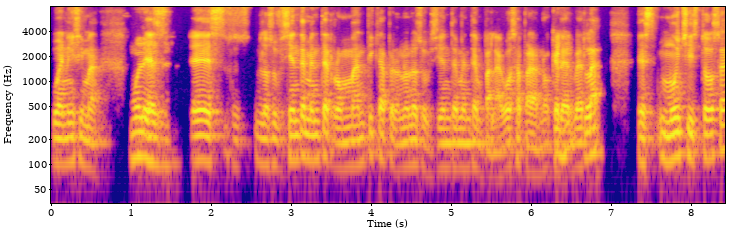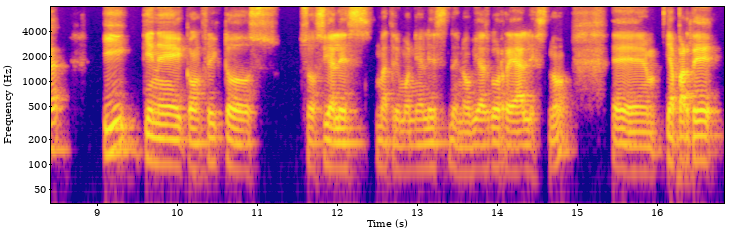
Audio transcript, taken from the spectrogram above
buenísima. Muy Es, divertido. es lo suficientemente romántica, pero no lo suficientemente empalagosa para no querer verla. Es muy chistosa y tiene conflictos sociales, matrimoniales, de noviazgo reales, ¿no? Eh, y aparte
